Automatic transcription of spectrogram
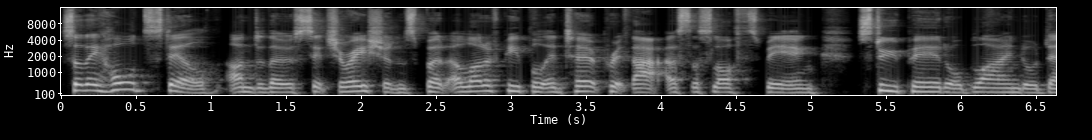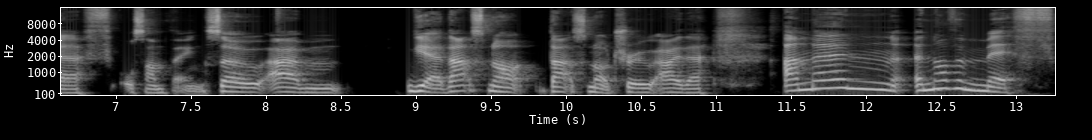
So they hold still under those situations. But a lot of people interpret that as the sloths being stupid or blind or deaf or something. So um yeah, that's not that's not true either. And then another myth.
